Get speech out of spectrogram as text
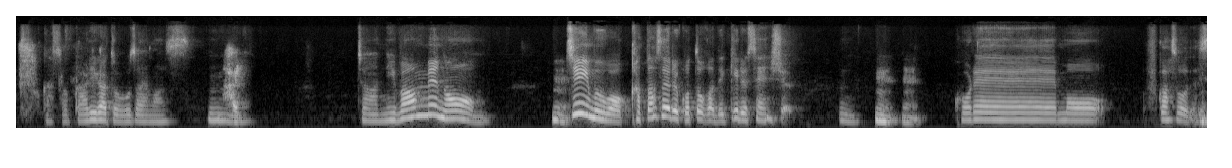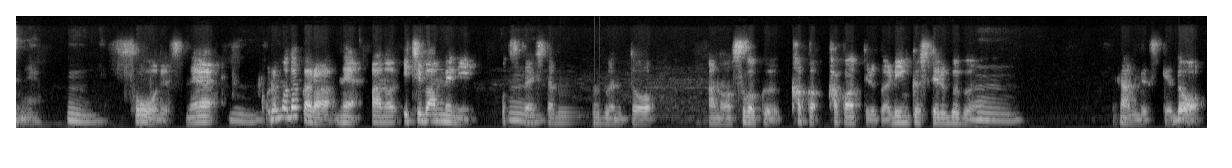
そっかそっか。ありがとうございます。はい。じゃあ2番目のチームを勝たせることができる選手、うん。うんうん、これも深そうですね。うん、うん、そうですね、うん、これもだからねあの1番目にお伝えした部分と、あのすごく関わってるからリンクしてる部分なんですけど、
